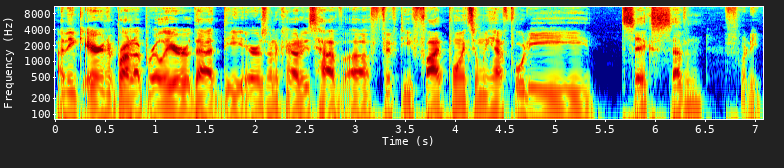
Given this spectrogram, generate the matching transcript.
I think Aaron had brought up earlier that the Arizona Coyotes have uh, 55 points and we have 46, 7, 40.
